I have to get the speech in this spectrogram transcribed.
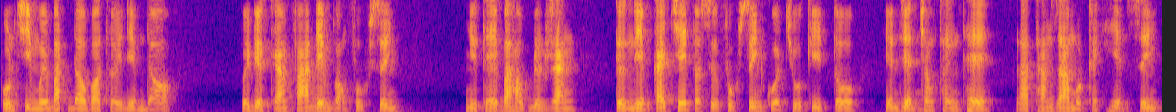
vốn chỉ mới bắt đầu vào thời điểm đó. Với việc khám phá đêm vọng phục sinh, như thế bà học được rằng tưởng niệm cái chết và sự phục sinh của Chúa Kitô hiện diện trong thánh thể là tham gia một cách hiện sinh,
